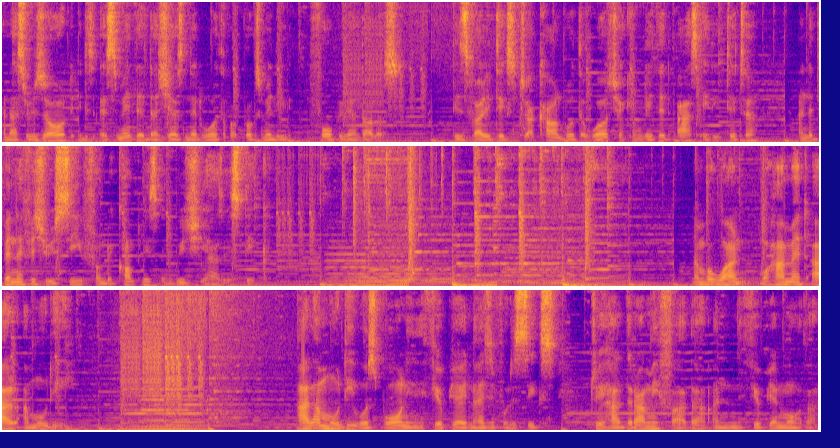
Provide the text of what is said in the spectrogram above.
and as a result, it is estimated that she has a net worth of approximately $4 billion. This value takes into account both the wealth she accumulated as a dictator and the benefits she received from the companies in which she has a stake. Number 1. Mohammed Al Amoudi Al Amoudi was born in Ethiopia in 1946 to a Hadrami father and an Ethiopian mother.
